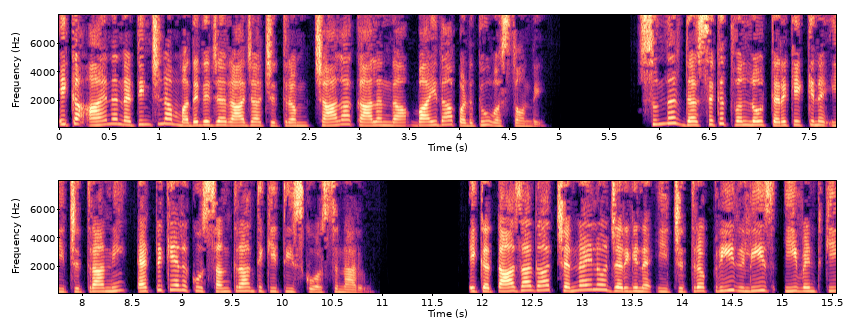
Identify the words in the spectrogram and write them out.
ఇక ఆయన నటించిన మదగజ రాజా చిత్రం చాలా కాలంగా వాయిదా పడుతూ వస్తోంది. సుందర్ దర్శకత్వంలో తెరకెక్కిన ఈ చిత్రాన్ని ఎట్టకేలకు సంక్రాంతికి తీసుకువస్తున్నారు. ఇక తాజాగా చెన్నైలో జరిగిన ఈ చిత్ర ప్రీ రిలీజ్ ఈవెంట్కి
